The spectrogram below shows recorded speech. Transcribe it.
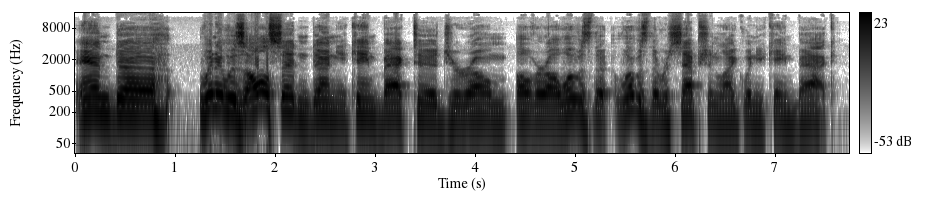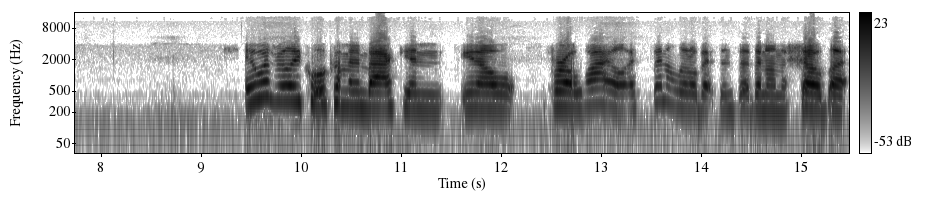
And uh, when it was all said and done, you came back to Jerome. Overall, what was the what was the reception like when you came back? It was really cool coming back, and you know, for a while, it's been a little bit since I've been on the show, but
